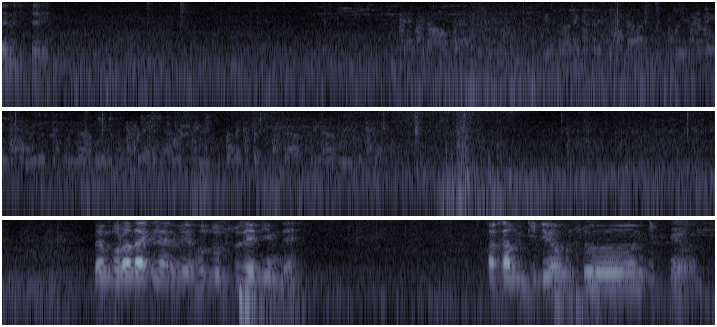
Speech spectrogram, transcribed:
Sen istedin. Ben buradakileri bir huzursuz edeyim de. Bakalım gidiyor musun, gitmiyor musun?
